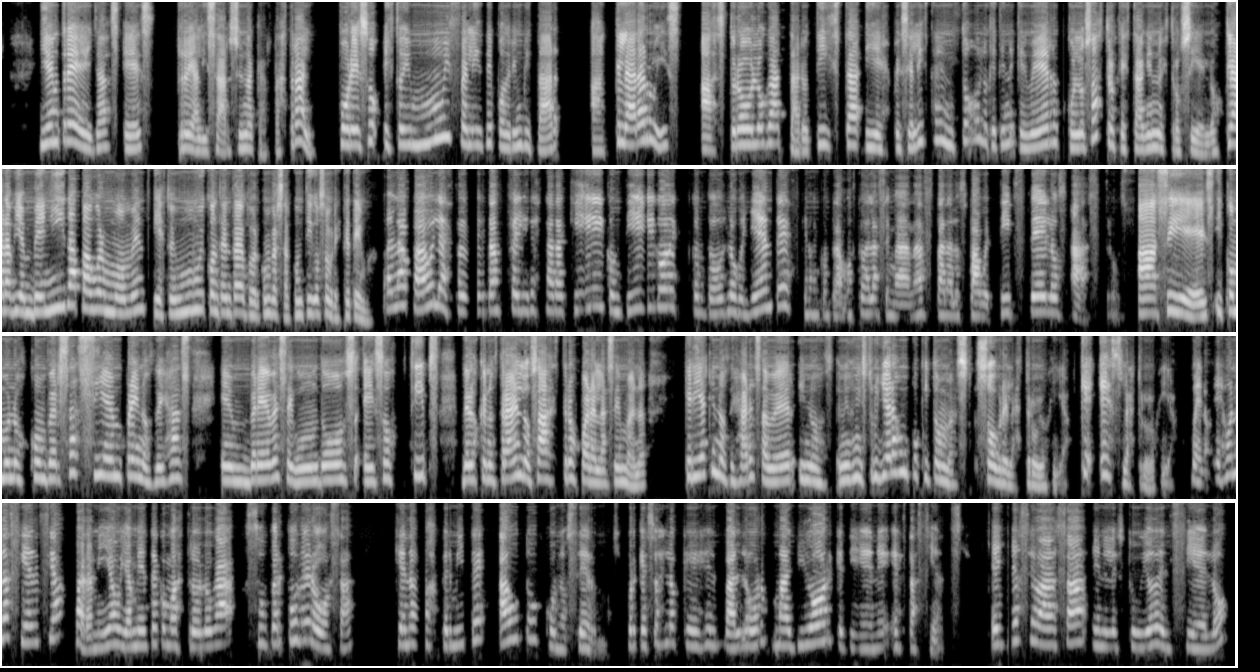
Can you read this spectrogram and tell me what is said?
Y entre ellas es realizarse una carta astral. Por eso estoy muy feliz de poder invitar a Clara Ruiz astróloga, tarotista y especialista en todo lo que tiene que ver con los astros que están en nuestro cielo. Clara, bienvenida a Power Moment y estoy muy contenta de poder conversar contigo sobre este tema. Hola Paula, estoy tan feliz de estar aquí contigo, con todos los oyentes que nos encontramos todas las semanas para los Power Tips de los astros. Así es, y como nos conversas siempre y nos dejas en breves segundos esos tips de los que nos traen los astros para la semana, quería que nos dejaras saber y nos, instruyeras un poquito más sobre la astrología. ¿Qué es la astrología? Bueno, es una ciencia, para mí obviamente como astróloga, súper poderosa, que nos permite autoconocernos, porque eso es lo que es el valor mayor que tiene esta ciencia. Ella se basa en el estudio del cielo,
